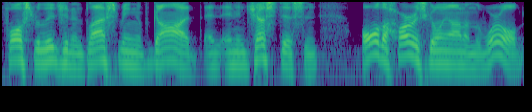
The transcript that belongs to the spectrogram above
false religion and blaspheming of God and, and injustice and all the horrors going on in the world,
